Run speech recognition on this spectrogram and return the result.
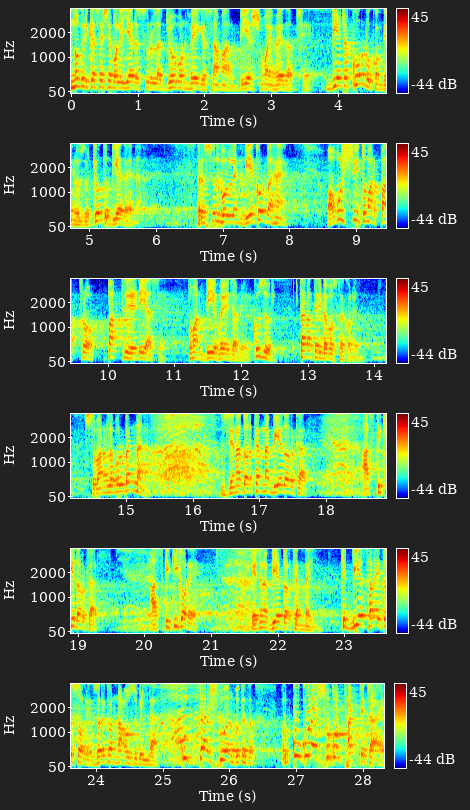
নবীর কাছে এসে বলে, ইয়া রসুল্লাহ যৌবন হয়ে গেছে আমার, বিয়ের সময় হয়ে যাচ্ছে। বিয়েটা করব কোনদিন, হুজুর? কেউ তো বিয়ে দেয় না। রসুল বললেন, বিয়ে করবা? হ্যাঁ। অবশ্যই তোমার পাত্র, পাত্রী রেডি আছে। তোমার বিয়ে হয়ে যাবে। কুজুর তাড়াতাড়ি ব্যবস্থা করেন। সুবহানাল্লাহ বলবেন না? জেনা দরকার না বিয়ে দরকার? আজকে কি দরকার? আজকে কি করে? এই জন্য বিয়ের দরকার নাই। কি বিয়ে ছাড়াই তো চলে? জোরে কর নাউজুবিল্লাহ। কুত্তার শুয়ার হতে কুকুর আর শুকুর থাকতে চায়।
